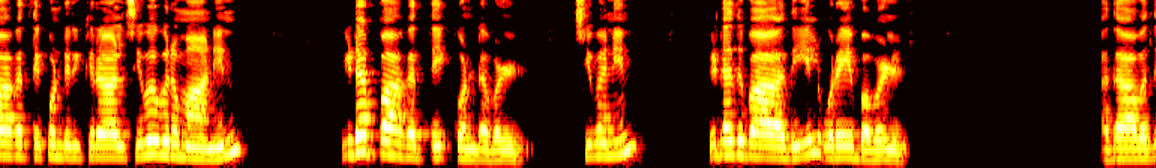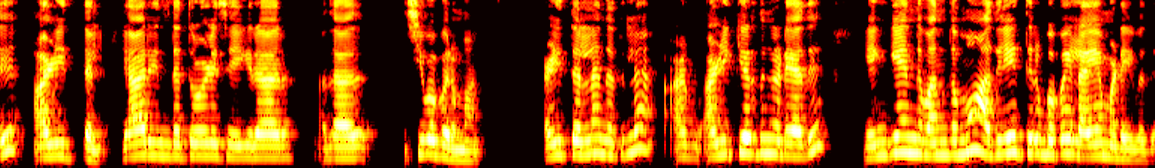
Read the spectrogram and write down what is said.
பாகத்தை கொண்டிருக்கிறாள்? சிவபெருமானின் இடப்பாகத்தை கொண்டவள். சிவனின் இடது பாதியில் உறைபவள். அதாவது அழித்தல். யார் இந்த தொழிலை செய்கிறார்? அதாவது சிவபெருமான். அழித்தல்னா இந்த இடத்துல அழிக்கிறதும் கிடையாது. எங்கேருந்து வந்தோமோ அதிலே திரும்ப போய் லயம் அடைவது.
